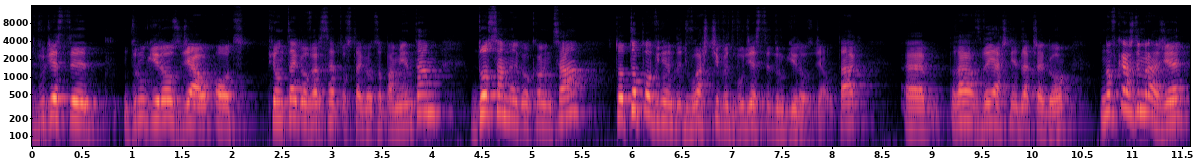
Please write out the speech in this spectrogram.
22 e, rozdział od 5 wersetu, z tego co pamiętam, do samego końca, to to powinien być właściwy 22 rozdział, tak? E, zaraz wyjaśnię dlaczego. No w każdym razie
